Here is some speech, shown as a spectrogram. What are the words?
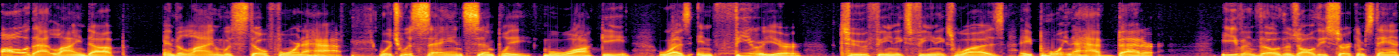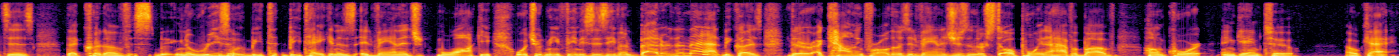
All of that lined up, and the line was still four and a half, which was saying simply Milwaukee was inferior to Phoenix. Phoenix was a point and a half better even though there's all these circumstances that could have, you know, reasonably be, t- be taken as advantage Milwaukee, which would mean Phoenix is even better than that because they're accounting for all those advantages and they're still a point and a half above home court in game two. Okay.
